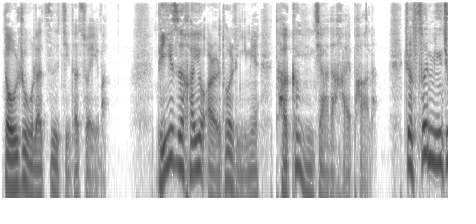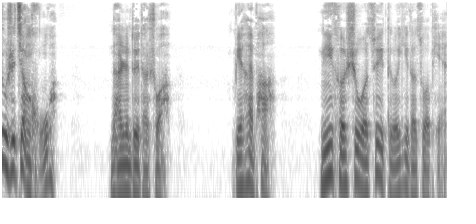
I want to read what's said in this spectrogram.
都入了自己的嘴巴、鼻子还有耳朵里面。他更加的害怕了，这分明就是浆糊啊！男人对他说：“别害怕，你可是我最得意的作品。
